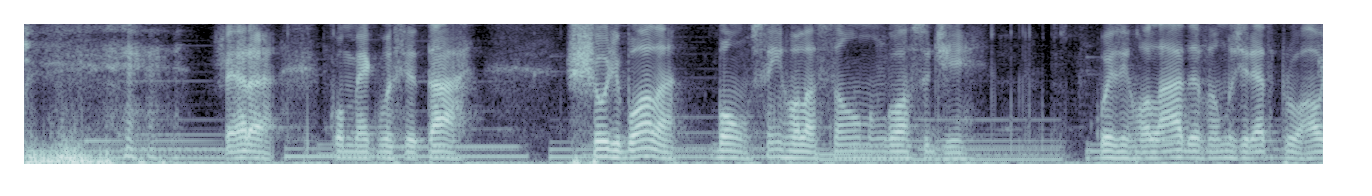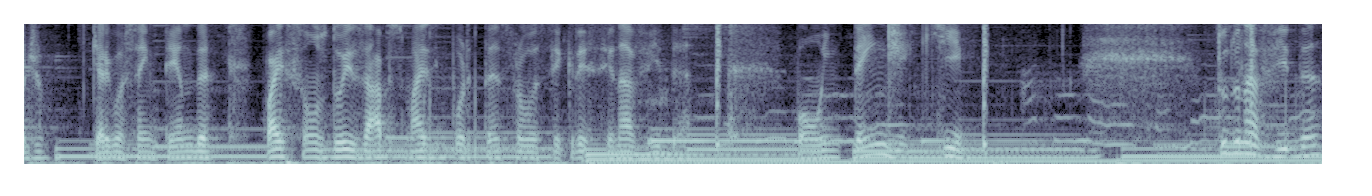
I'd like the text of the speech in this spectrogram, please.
Fera, como é que você tá? Show de bola? Bom, sem enrolação, não gosto de coisa enrolada, vamos direto pro áudio. Quero que você entenda quais são os dois hábitos mais importantes para você crescer na vida. Bom, entende que tudo na vida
